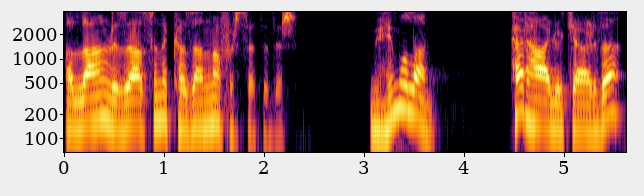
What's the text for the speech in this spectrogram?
Allah'ın rızasını kazanma fırsatıdır. Mühim olan her halükarda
